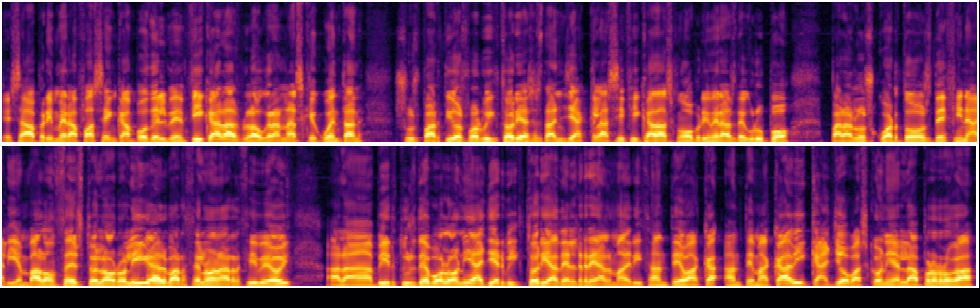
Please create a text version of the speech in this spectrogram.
esa primera fase en campo del Benfica. Las blaugranas que cuentan sus partidos por victorias están ya clasificadas como primeras de grupo para los cuartos de final. Y en baloncesto, en la Euroliga, el Barcelona recibe hoy a la Virtus de Bolonia. Ayer victoria del Real Madrid ante, ante Maccabi. Cayó Basconia en la prórroga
